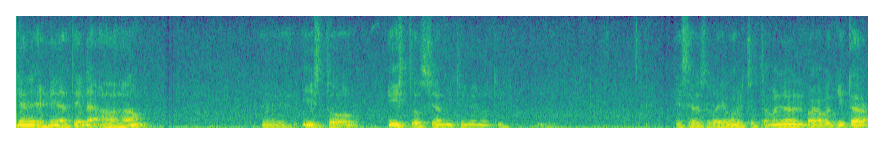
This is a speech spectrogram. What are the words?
Yana Yagnena Tena Aham, eh, Isto, Isto Siamiti Menoti. Ese verso lo habíamos visto esta mañana en el Bhagavad Gita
